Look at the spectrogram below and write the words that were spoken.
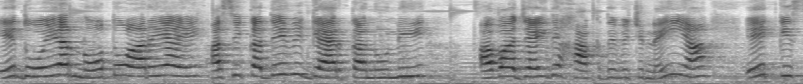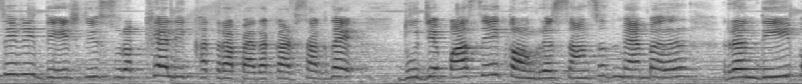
ਇਹ 2009 ਤੋਂ ਆ ਰਿਹਾ ਹੈ ਅਸੀਂ ਕਦੇ ਵੀ ਗੈਰ ਕਾਨੂੰਨੀ ਆਵਾਜਾਈ ਦੇ ਹੱਕ ਦੇ ਵਿੱਚ ਨਹੀਂ ਆ। ਇਹ ਕਿਸੇ ਵੀ ਦੇਸ਼ ਦੀ ਸੁਰੱਖਿਆ ਲਈ ਖਤਰਾ ਪੈਦਾ ਕਰ ਸਕਦਾ ਹੈ ਦੂਜੇ ਪਾਸੇ ਕਾਂਗਰਸ ਸੰਸਦ ਮੈਂਬਰ ਰਣਦੀਪ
